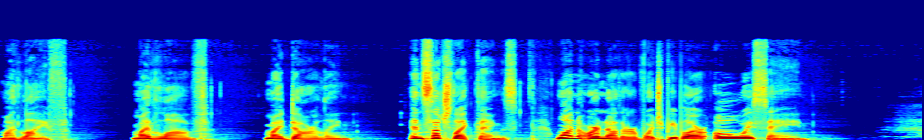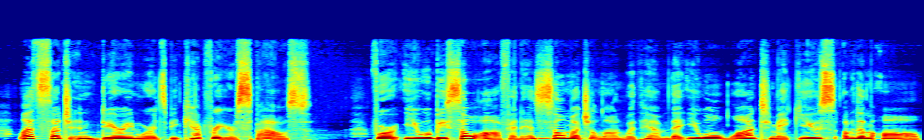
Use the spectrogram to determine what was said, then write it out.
My life, my love, my darling, and such like things, one or another of which people are always saying. Let such endearing words be kept for your spouse, for you will be so often and so much alone with him that you will want to make use of them all,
